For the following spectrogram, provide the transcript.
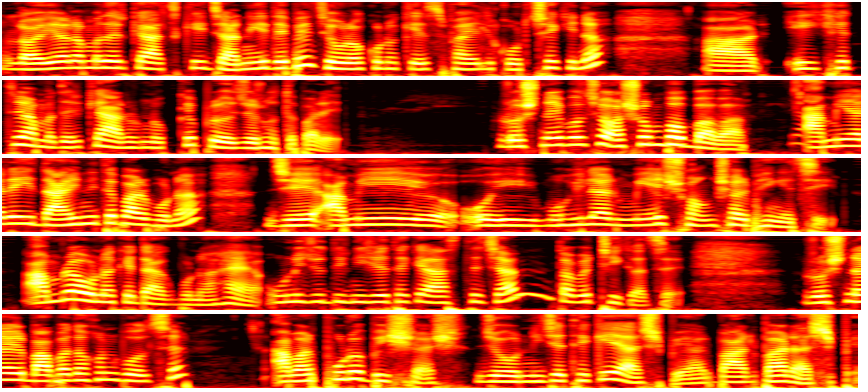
লয়ার আমাদেরকে আজকেই জানিয়ে দেবে যে ওরা কোনো কেস ফাইল করছে কিনা আর এই ক্ষেত্রে আমাদেরকে আরণ্যককে প্রয়োজন হতে পারে। রোশনাই বলছে, অসম্ভব বাবা, আমি আর এই দায় নিতে পারব না যে আমি ওই মহিলার মেয়ের সংসার ভেঙেছি। আমরা ওনাকে ডাকবো না। হ্যাঁ উনি যদি নিজে থেকে আসতে চান, তবে ঠিক আছে। রোশনাইয়ের বাবা তখন বলছে আমার পুরো বিশ্বাস যে ও নিজে থেকেই আসবে আর বারবার আসবে।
